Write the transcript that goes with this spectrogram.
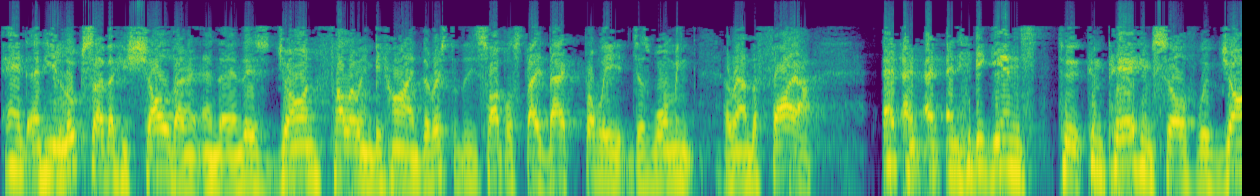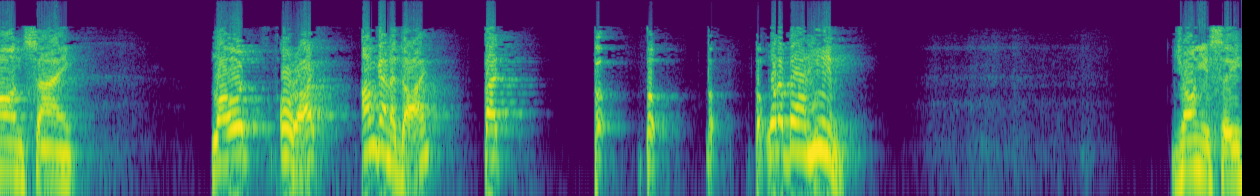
and, and he looks over his shoulder and, and there's John following behind. The rest of the disciples stayed back, probably just warming around the fire. And, and, and, and he begins to compare himself with John saying, Lord, alright, I'm gonna die, but, but, but, but, but what about him? John, you see,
